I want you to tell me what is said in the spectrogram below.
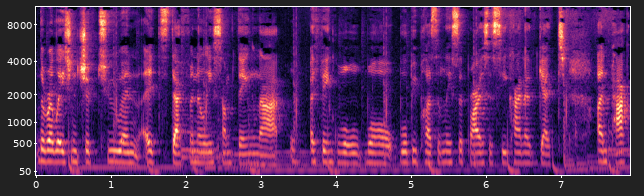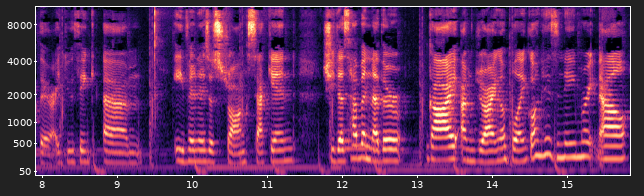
the relationship too and it's definitely something that i think will will will be pleasantly surprised to see kind of get unpacked there i do think um, Aven is a strong second she does have another guy. I'm drawing a blank on his name right now.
